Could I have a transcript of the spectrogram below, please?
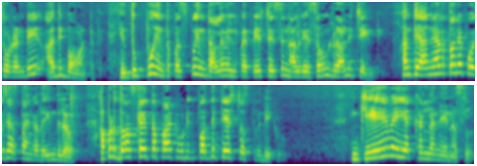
చూడండి అది బాగుంటుంది. ఇంత ఉప్పు ఇంత పసుపు ఇంత అల్లం వెల్లిపాయ పేస్ట్ వేసి నాలుగైదు సౌండ్లు రానిచ్చేయండి. అంతే ఆ నీళ్ళతోనే పోసేస్తాం కదా ఇందులో. అప్పుడు దోసకాయతో పాటు ఉడికిపోద్ది టేస్ట్ వస్తుంది మీకు. ఇంకేం వేయక్కర్లా నేను అసలు.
